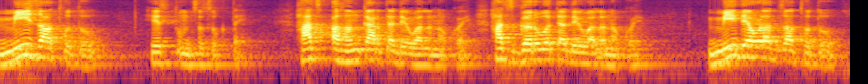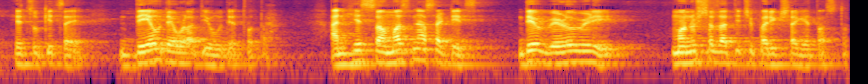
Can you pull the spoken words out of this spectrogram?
मी जात होतो हेच तुमचं चुकतंय. हाच अहंकार त्या देवाला नकोय. हाच गर्व त्या देवाला नकोय. मी देवळात जात होतो हे चुकीचं आहे. देव देवळात येऊ देत होता. आणि हे समजण्यासाठीच देव वेळोवेळी मनुष्य जातीची परीक्षा घेत असतो.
